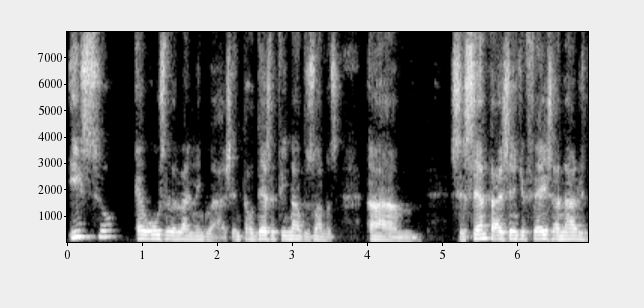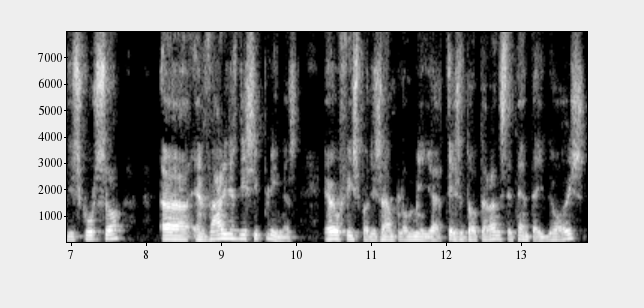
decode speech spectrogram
Isso é o uso da linguagem. Então, desde o final dos anos um, 60, a gente fez análise de discurso uh, em várias disciplinas. Eu fiz, por exemplo, minha tese de doutorado em 72,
